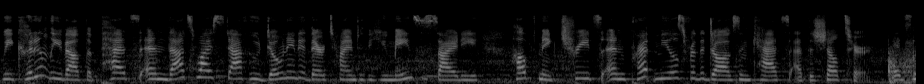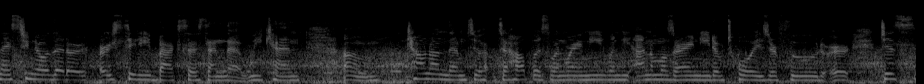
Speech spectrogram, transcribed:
We couldn't leave out the pets, and that's why staff who donated their time to the Humane Society helped make treats and prep meals for the dogs and cats at the shelter. It's nice to know that our, our city backs us and that we can um, count on them to, to help us when we're in need, when the animals are in need of toys or food or just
